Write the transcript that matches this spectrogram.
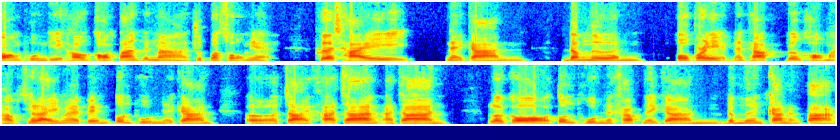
กองทุนที่เขาก่อตั้งขึ้นมาจุดประสงค์เนี่ยเพื่อใช้ในการดำเนินโอเปเรตนะครับเรื่องของมหาวิทยาลัยไม่เป็นต้นทุนในการจ่ายค่าจ้างอาจารย์ แล้วก็ต้นทุนนะครับในการดำเนินการต่าง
